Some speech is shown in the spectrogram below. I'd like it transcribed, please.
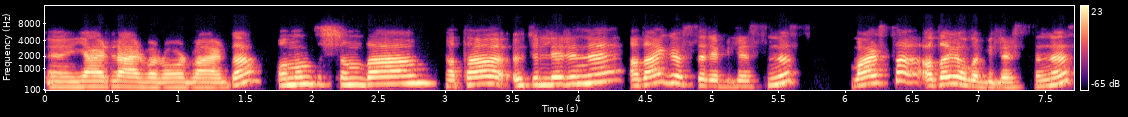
e, yerler var oralarda. Onun dışında hata ödüllerine aday gösterebilirsiniz. Varsa aday olabilirsiniz.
